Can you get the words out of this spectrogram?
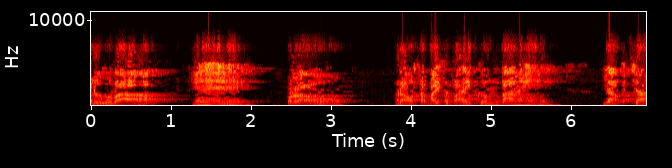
หรือว่าเออเรา เราสบายสบายเกินไป อยากจะ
